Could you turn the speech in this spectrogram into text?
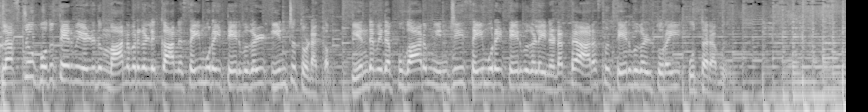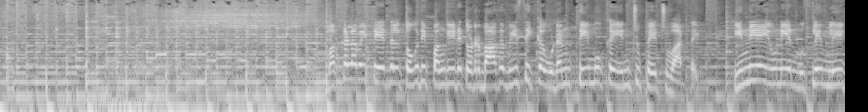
பிளஸ் டூ பொதுத் தேர்வு எழுதும் மாணவர்களுக்கான செய்முறை தேர்வுகள் இன்று தொடக்கம். எந்தவித புகாரும் இன்றி செய்முறை தேர்வுகளை நடத்த அரசு தேர்வுகள் துறை உத்தரவு. தேர்தல் தொகுதி பங்கீடு தொடர்பாக விசிக உடன் திமுக இன்று பேச்சுவார்த்தை. இந்திய யூனியன் முஸ்லீம் லீக்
